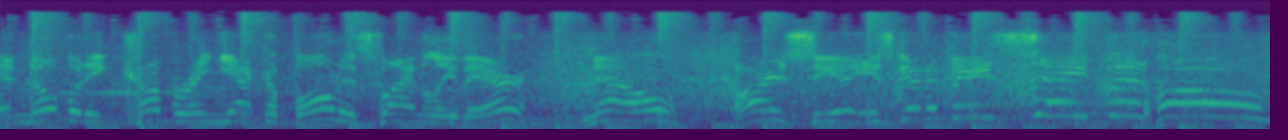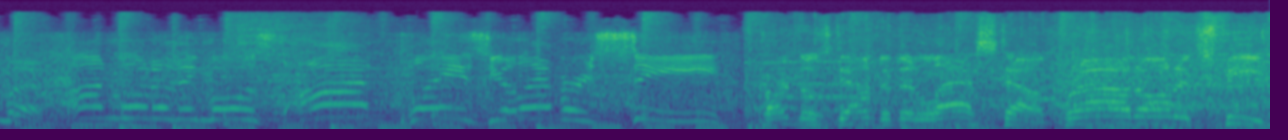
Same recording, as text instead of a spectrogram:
and nobody covering. Yakabone is finally there. Now Arcia is going to be safe at home on one of the most odd plays you'll ever see. Cardinals down to their last out. Crowd on its feet.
